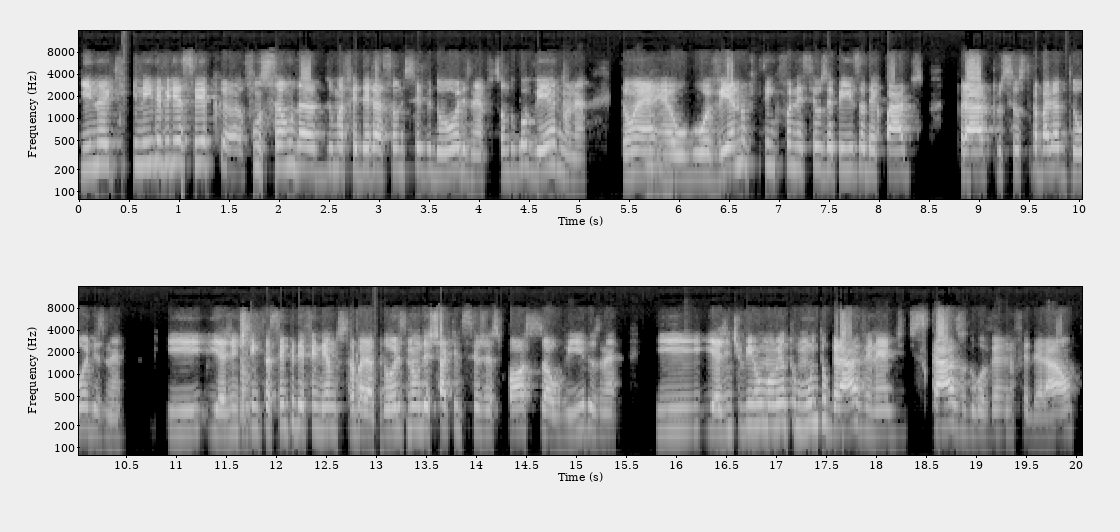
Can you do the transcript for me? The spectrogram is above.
E né, que nem deveria ser função da, de uma federação de servidores, né? Função do governo, né? Então é, uhum. é o governo que tem que fornecer os EPIs adequados para os seus trabalhadores, né? E, e, a gente tem que estar sempre defendendo os trabalhadores, não deixar que eles sejam expostos ao vírus, né? E, e, a gente vive um momento muito grave né, de descaso do governo federal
